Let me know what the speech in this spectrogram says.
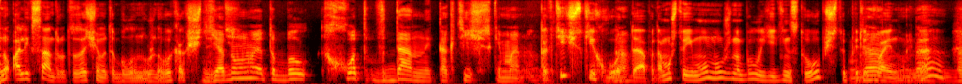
Ну, Александру-то зачем это было нужно? Вы как считаете? Я думаю, это был ход в данный тактический момент. Тактический ход, Да. да. потому что ему нужно было единство общества перед Да, войной, да, да, да,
